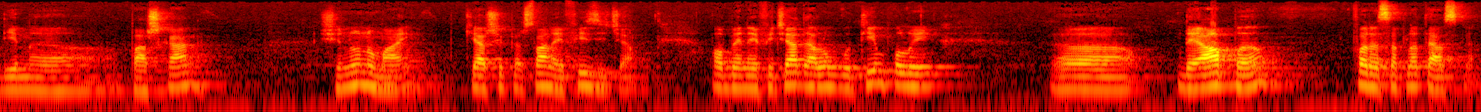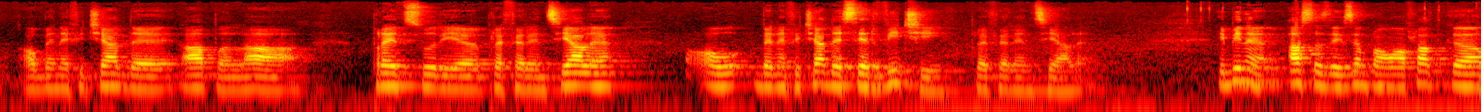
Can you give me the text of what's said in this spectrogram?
din Pașcani și nu numai, chiar și persoane fizice, au beneficiat de-a lungul timpului de apă fără să plătească. Au beneficiat de apă la prețuri preferențiale, au beneficiat de servicii preferențiale. Ei bine, astăzi, de exemplu, am aflat că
